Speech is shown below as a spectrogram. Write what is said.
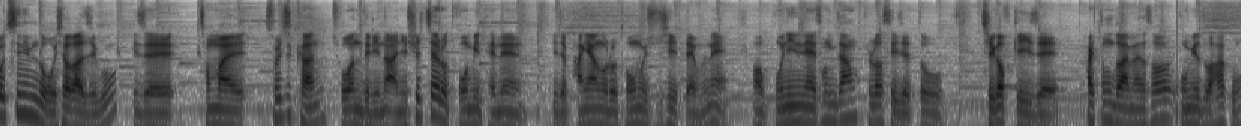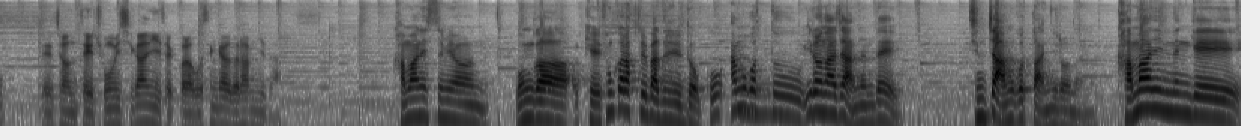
코치님도 오셔가지고 이제 정말 솔직한 조언들이나 아니면 실제로 도움이 되는 이제 방향으로 도움을 주시기 때문에 어, 본인의 성장 플러스 이제 또 즐겁게 이제 활동도 하면서 공유도 하고 네, 저는 되게 좋은 시간이 될 거라고 생각을 합니다. 가만히 있으면 뭔가 이렇게 손가락질 받을 일도 없고 아무것도 일어나지 않는데 진짜 아무것도 안 일어나요. 가만히 있는 게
